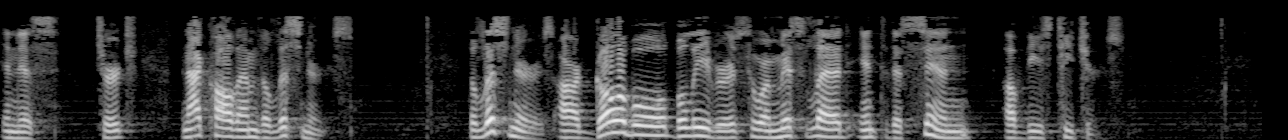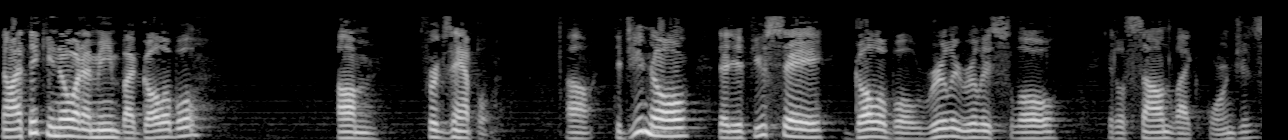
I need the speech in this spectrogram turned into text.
in this church, and I call them the listeners. The listeners are gullible believers who are misled into the sin of these teachers. Now, I think you know what I mean by gullible. Um, for example, uh, did you know that if you say gullible really, really slow, it'll sound like oranges?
